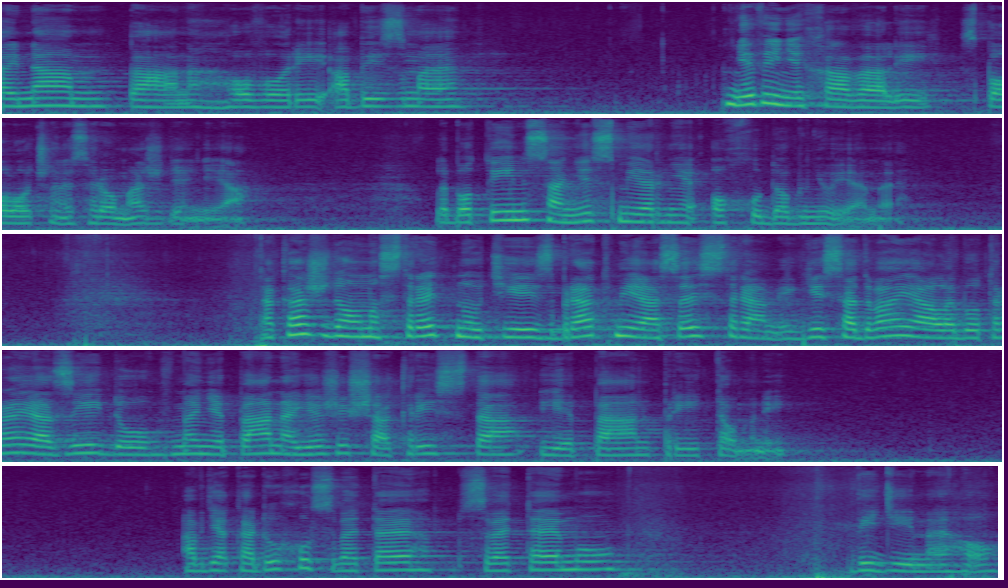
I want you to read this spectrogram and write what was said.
aj nám pán hovorí, aby sme nevynechávali spoločné zhromaždenia, lebo tým sa nesmierne ochudobňujeme. Na každom stretnutí s bratmi a sestrami, kde sa dvaja alebo traja zídu v mene pána Ježiša Krista, je pán prítomný. A vďaka Duchu Sveté, Svetému vidíme ho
